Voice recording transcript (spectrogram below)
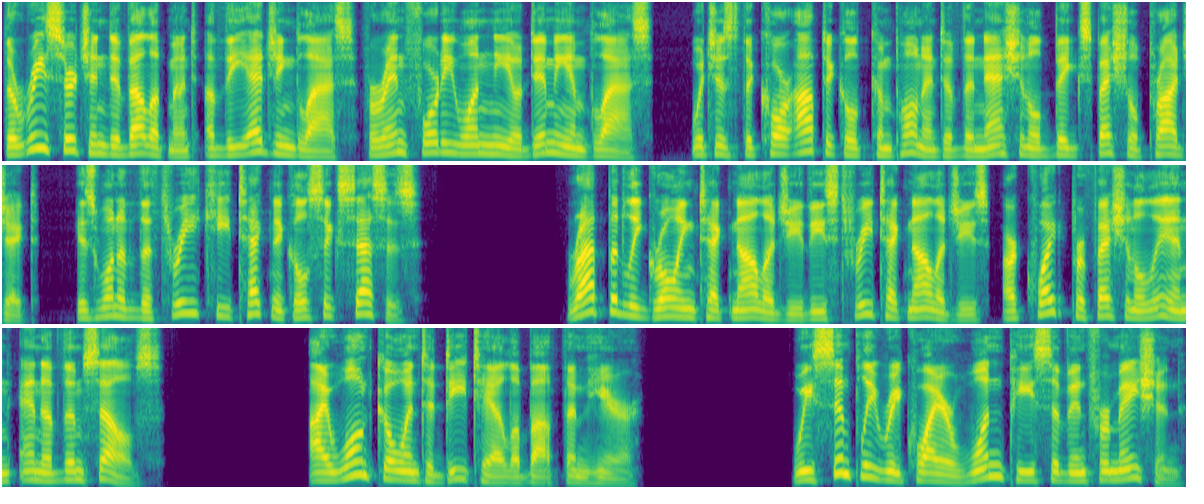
The research and development of the edging glass for N41 neodymium glass which is the core optical component of the National Big Special project, is one of the three key technical successes. Rapidly growing technology, these three technologies are quite professional in and of themselves. I won't go into detail about them here. We simply require one piece of information.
